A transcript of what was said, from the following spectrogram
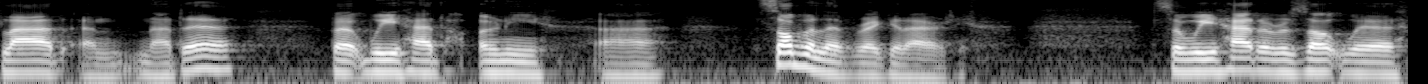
Vlad and Nader, but we had only uh, Sobolev regularity. So we had a result where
